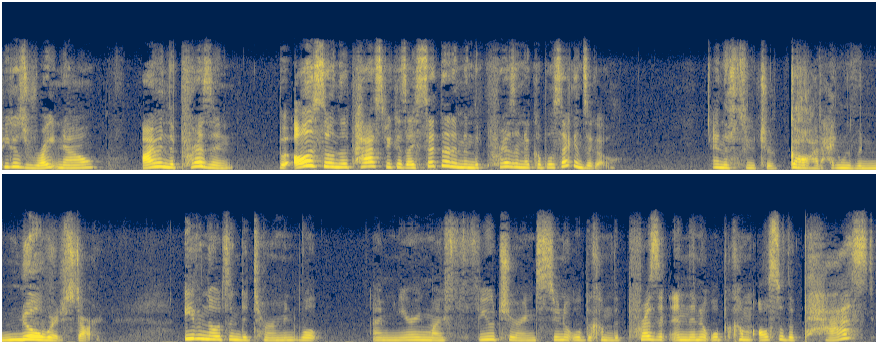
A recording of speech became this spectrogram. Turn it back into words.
Because right now, I'm in the present, but also in the past because I said that I'm in the present a couple seconds ago. In the future, God, I don't even know where to start. Even though it's undetermined, well, I'm nearing my future and soon it will become the present and then it will become also the past.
